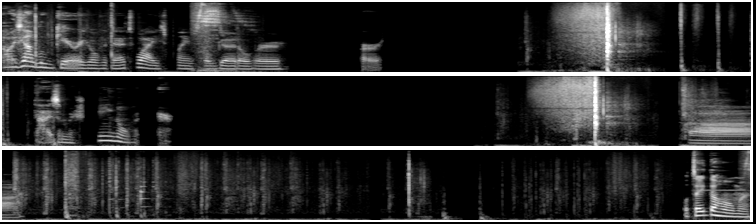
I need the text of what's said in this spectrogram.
Oh, he's got Lou Gehrig over there. That's why he's playing so good over first. Guy's a machine over there. Ah. We'll take the homer.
